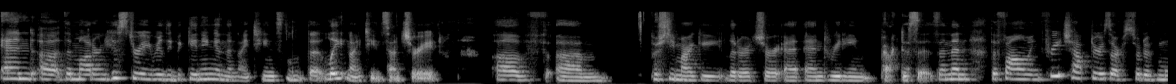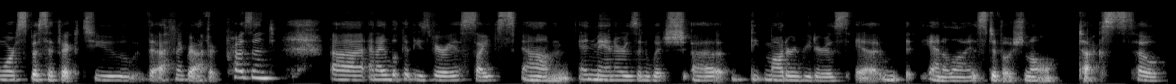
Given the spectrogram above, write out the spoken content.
And uh, the modern history, really beginning in the 19th, the late 19th century, of um, Pushti Margi literature and, and, reading practices. And then the following three chapters are sort of more specific to the ethnographic present. Uh, and I look at these various sites um, and manners in which uh, the modern readers uh, analyze devotional texts. So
